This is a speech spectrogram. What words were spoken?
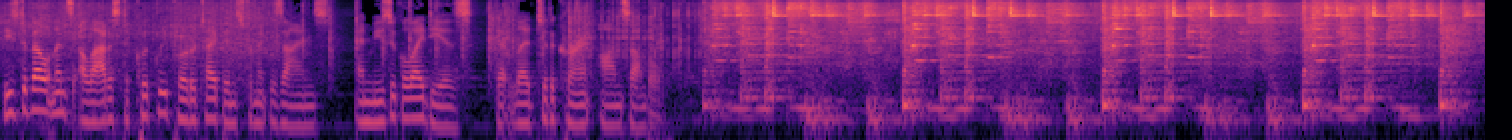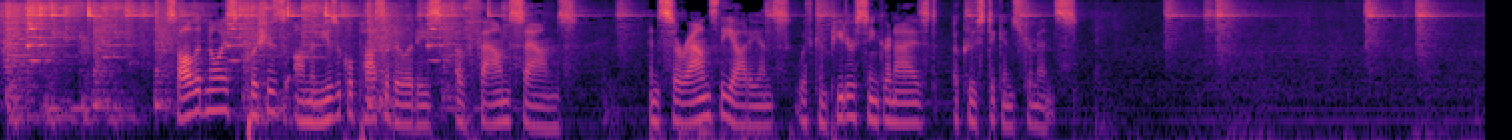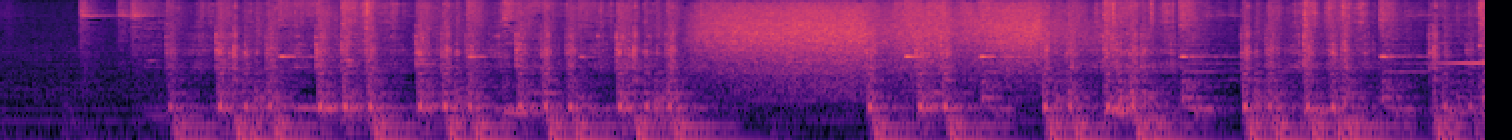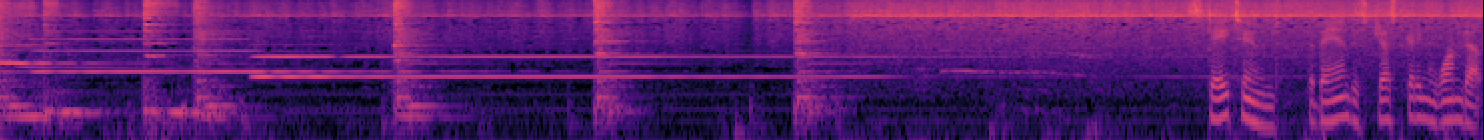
These developments allowed us to quickly prototype instrument designs and musical ideas that led to the current ensemble. Solid Noise pushes on the musical possibilities of found sounds and surrounds the audience with computer synchronized acoustic instruments. Stay tuned. The band is just getting warmed up.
